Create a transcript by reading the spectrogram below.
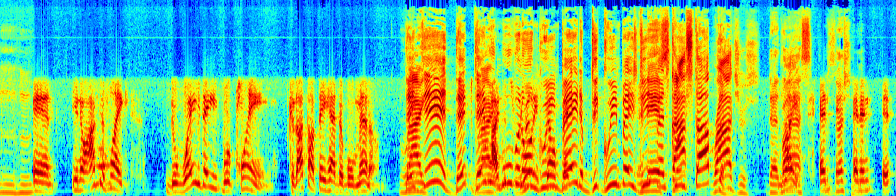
Mm-hmm. And you know, I'm just like the way they were playing because I thought they had the momentum. They Right. did. They they Right. were moving really on Green Bay. that- The Green Bay's And they had defense couldn't stop them. Rodgers that Right. last and, possession. And then it,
